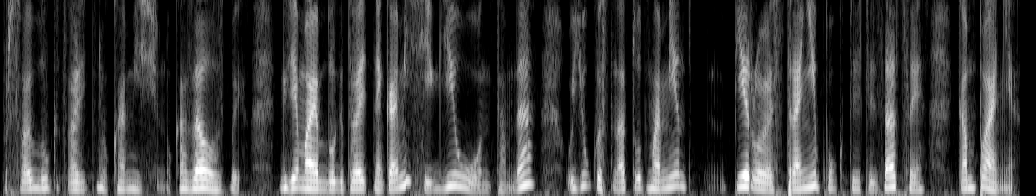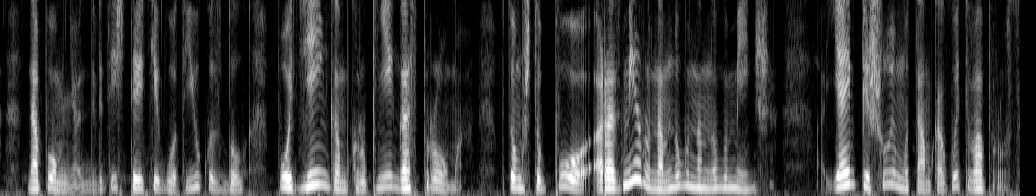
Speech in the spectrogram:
про свою благотворительную комиссию. Ну, казалось бы, где моя благотворительная комиссия и где он там, да? У ЮКОС на тот момент первая в стране по капитализации компания. Напомню, 2003 год ЮКОС был по деньгам крупнее «Газпрома». В том, что по размеру намного-намного меньше. Я им пишу ему там какой-то вопрос.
